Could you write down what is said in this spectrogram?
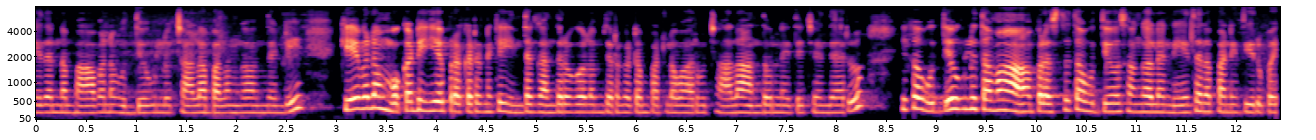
లేదన్న భావన ఉద్యోగుల్లో చాలా బలంగా ఉందండి. కేవలం ఒక డిఏ ప్రకటనకే ఇంత గందరగోళం జరగటం పట్ల వారు చాలా ఆందోళన అయితే చెందారు. ఇక ఉద్యోగులు తమ ప్రస్తుత ఉద్యోగ ఉద్యోగ సంఘాల నేతల పనితీరుపై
